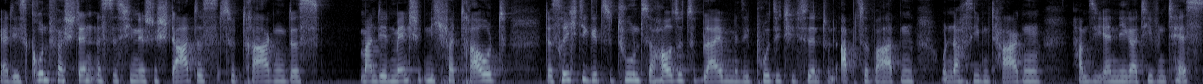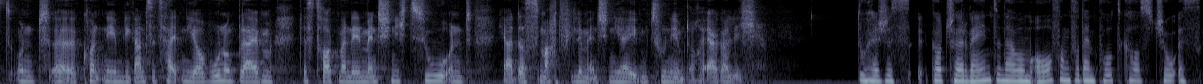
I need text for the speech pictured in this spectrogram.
ja, dieses Grundverständnis des chinesischen Staates zu tragen, dass man den Menschen nicht vertraut, das Richtige zu tun, zu Hause zu bleiben, wenn sie positiv sind und abzuwarten. Und nach sieben Tagen haben sie ihren negativen Test und äh, konnten eben die ganze Zeit in ihrer Wohnung bleiben. Das traut man den Menschen nicht zu und ja, das macht viele Menschen ja eben zunehmend auch ärgerlich. Du hast es gerade schon erwähnt und auch am Anfang von dem Podcast schon. Es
